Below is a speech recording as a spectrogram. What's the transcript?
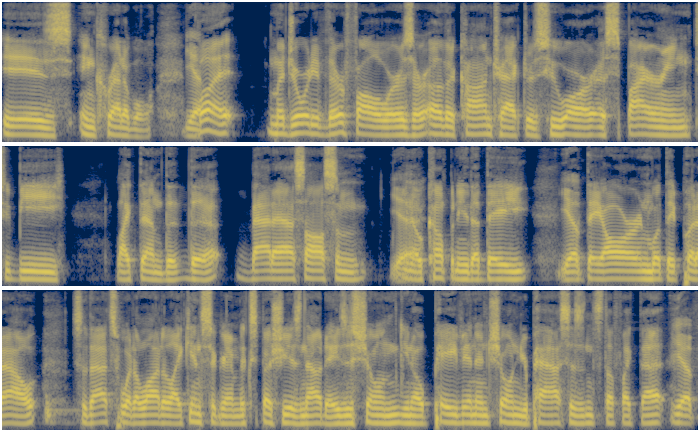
is incredible Yeah. but majority of their followers are other contractors who are aspiring to be like them the the badass awesome yeah. you know company that they yep. they are and what they put out. So that's what a lot of like Instagram, especially is nowadays, is showing, you know, paving and showing your passes and stuff like that. Yep.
